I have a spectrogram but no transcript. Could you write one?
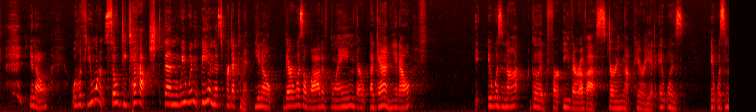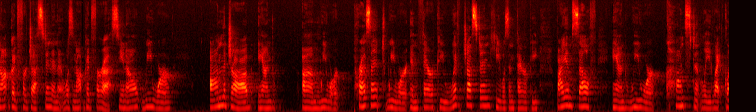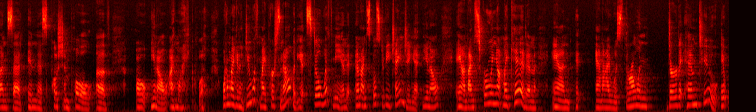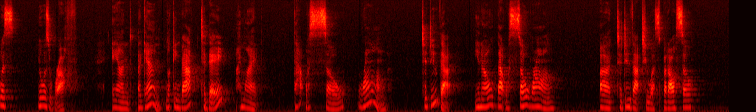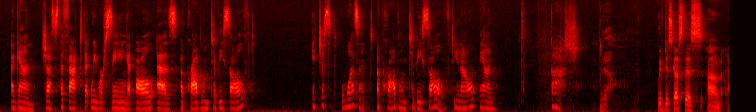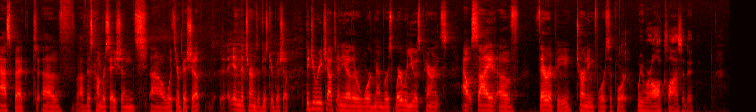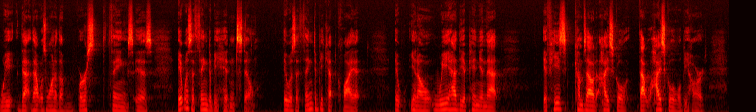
you know well if you weren't so detached then we wouldn't be in this predicament. You know there was a lot of blame there again you know it, it was not good for either of us during that period. It was it was not good for justin and it was not good for us you know. We were on the job and um, we were present. We were in therapy with Justin. He was in therapy by himself. And we were constantly, like Glen said, in this push and pull of, oh, you know, I'm like, well, what am I going to do with my personality? It's still with me and, and I'm supposed to be changing it, you know? And I'm screwing up my kid and, and, it, and I was throwing dirt at him too. It was, it was rough. And again, looking back today, I'm like, that was so wrong to do that. You know, that was so wrong uh, to do that to us. But also, again, just the fact that we were seeing it all as a problem to be solved, it just wasn't a problem to be solved, you know? And gosh, Yeah. We've discussed this um, aspect of, of this conversation uh, with your bishop in the terms of just your bishop. Did you reach out to any other ward members? Where were you as parents outside of therapy turning for support? we were all closeted. We that that was one of the worst things is it was a thing to be hidden still. It was a thing to be kept quiet. It you know, we had the opinion that if he comes out at high school, that high school will be hard.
